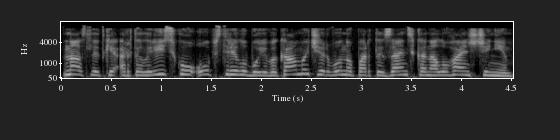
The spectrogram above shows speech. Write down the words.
Наслідки артилерійського обстрілу бойовиками Червонопартизанська на Луганщині.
